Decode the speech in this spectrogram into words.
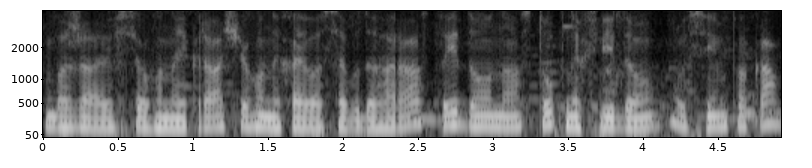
бажаю всього найкращого. Нехай у вас все буде гаразд. І до наступних відео. Усім пока!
